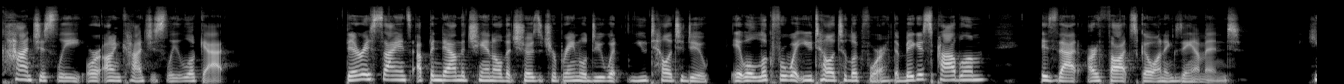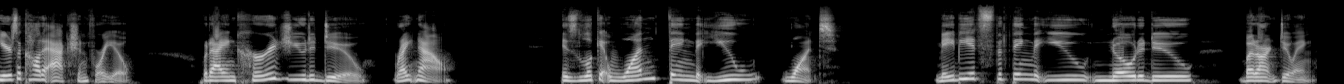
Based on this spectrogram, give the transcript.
consciously or unconsciously look at. There is science up and down the channel that shows that your brain will do what you tell it to do. It will look for what you tell it to look for. The biggest problem is that our thoughts go unexamined. Here's a call to action for you. What I encourage you to do right now is look at one thing that you want. Maybe it's the thing that you know to do, but aren't doing.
